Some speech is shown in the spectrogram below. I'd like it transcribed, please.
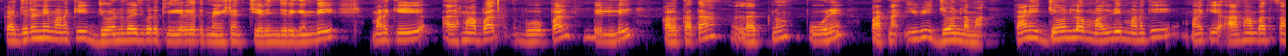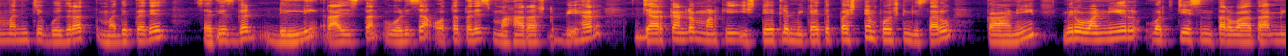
ఇక్కడ చూడండి మనకి జోన్ వైజ్ కూడా క్లియర్గా అయితే మెన్షన్ చేయడం జరిగింది. మనకి అహ్మాబాద్ భోపాల్ ఢిల్లీ కలకత్తా లక్నో పూణే పట్నా ఇవి జోన్లమ్మా. కానీ ఈ జోన్లో మళ్ళీ మనకి మనకి అహ్మదాబాద్ సంబంధించి గుజరాత్ మధ్యప్రదేశ్ ఛత్తీస్గఢ్ ఢిల్లీ రాజస్థాన్ ఒడిశా ఉత్తరప్రదేశ్ మహారాష్ట్ర బీహార్ జార్ఖండ్లో మనకి ఈ స్టేట్లో మీకైతే ఫస్ట్ టైం పోస్టింగ్ ఇస్తారు. కానీ మీరు వన్ ఇయర్ వర్క్ చేసిన తర్వాత మీ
